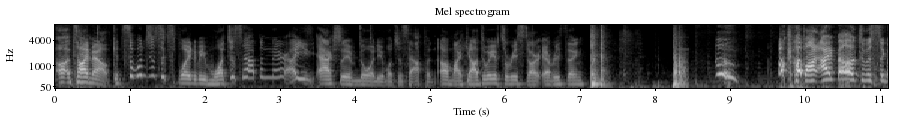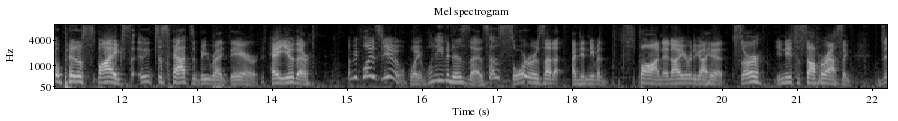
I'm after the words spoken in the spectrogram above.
Uh, timeout. Can someone just explain to me what just happened there? I actually have no idea what just happened. Oh my god, do we have to restart everything? oh, come on. I fell into a single pit of spikes. It just had to be right there. Hey, you there. Let me place you. Wait, what even is that? Is that a sword or is that I didn't even spawn and I already got hit? Sir, you need to stop harassing. D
